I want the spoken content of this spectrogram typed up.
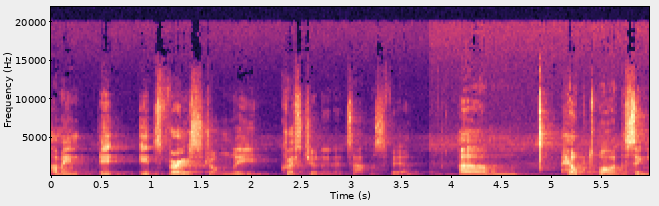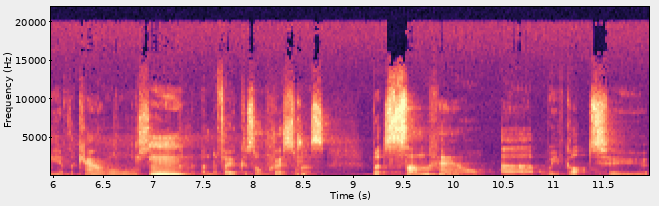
I mean, it, it's very strongly Christian in its atmosphere, um, helped by the singing of the carols and, and, and the focus on Christmas. But somehow uh, we've got to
